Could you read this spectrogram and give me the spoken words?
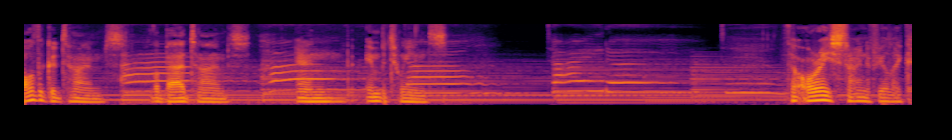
all the good times, the bad times, and the in betweens. They're already starting to feel like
